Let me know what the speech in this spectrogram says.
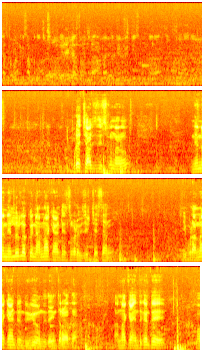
చెత్తబండికి సంబంధించి అలాంటి నిర్ణయం తీసుకుంటారా? ఇప్పుడే ఛార్జ్ తీసుకున్నాను. నిన్న నెల్లూరులో కొన్ని అన్నా క్యాంటీన్స్ కూడా విజిట్ చేశాను. ఇప్పుడు అన్నా క్యాంటీన్ రివ్యూ ఉంది ఇది అయిన తర్వాత. అన్నా క్యా ఎందుకంటే మా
